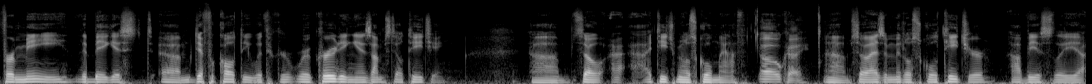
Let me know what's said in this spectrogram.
for me, the biggest um, difficulty with rec- recruiting is I'm still teaching. Um, so I, I teach middle school math. Oh, okay. Um, so as a middle school teacher, obviously, uh,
